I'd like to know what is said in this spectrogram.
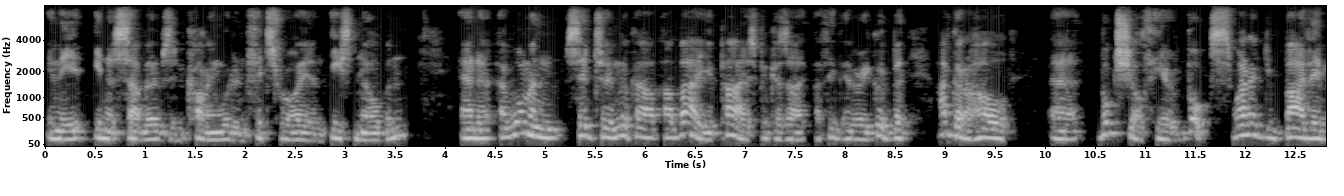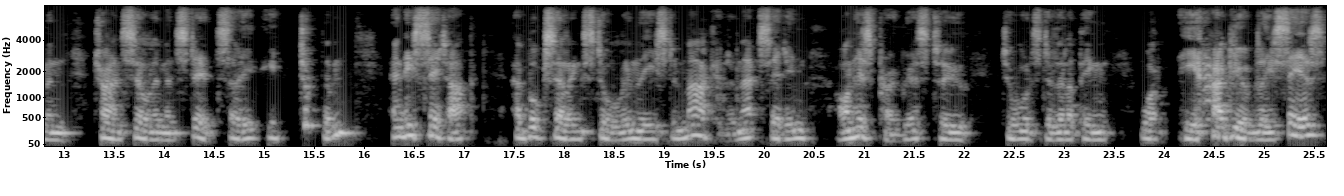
in the inner suburbs in Collingwood and Fitzroy and East Melbourne. And a, a, woman said to him, Look, I'll, I'll buy you pies because I, I, think they're very good, but I've got a whole uh, bookshelf here of books. Why don't you buy them and try and sell them instead? So he, he took them and he set up a book selling stall in the Eastern Market. And that set him on his progress to towards developing what he arguably says,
